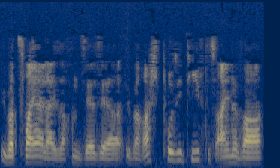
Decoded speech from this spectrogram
über zweierlei Sachen sehr sehr überrascht positiv. Das eine war,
